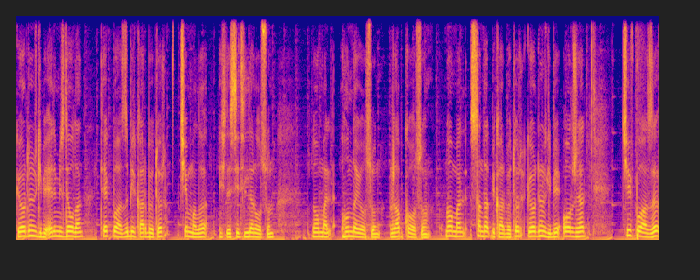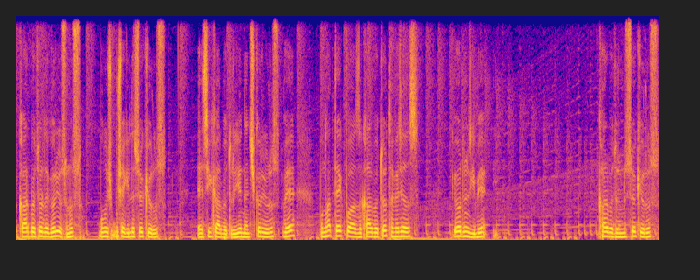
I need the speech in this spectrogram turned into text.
Gördüğünüz gibi elimizde olan tek boğazlı bir karbüratör. Çin malı işte stiller olsun, normal Hyundai olsun, Rapco olsun, normal standart bir karbüratör. Gördüğünüz gibi orijinal çift boğazlı karbüratörü de görüyorsunuz. Bunu bu şekilde söküyoruz. Eski karbüratörü yeniden çıkarıyoruz ve buna tek boğazlı karbüratör takacağız. Gördüğünüz gibi karbüratörümüzü söküyoruz.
